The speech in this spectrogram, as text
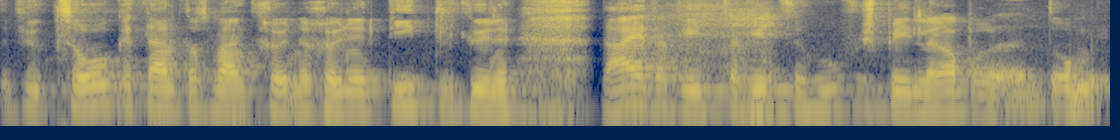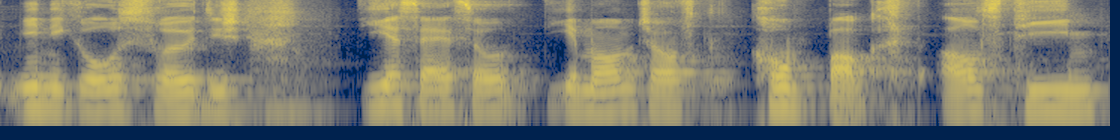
dafür gesorgt haben, dass man können, können Titel gewinnen. Nein, da gibt da gibt's einen Haufen Spieler, aber äh, darum meine grosse Freude ist die Saison, die Mannschaft kompakt als Team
